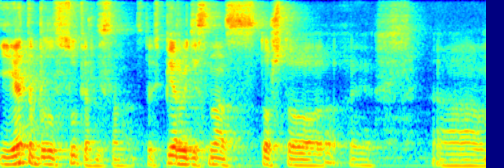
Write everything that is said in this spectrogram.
И это был супер диссонанс. То есть первый диссонанс, то, что, э, э,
